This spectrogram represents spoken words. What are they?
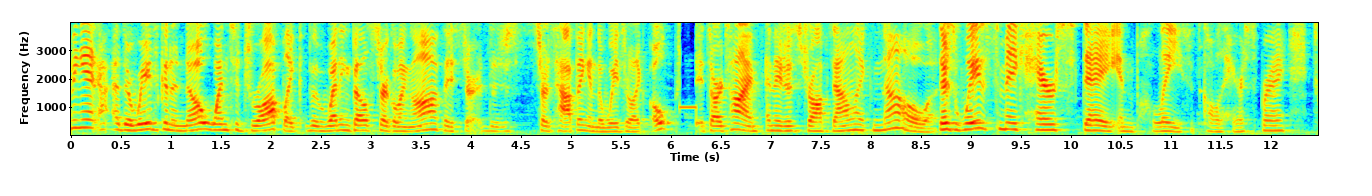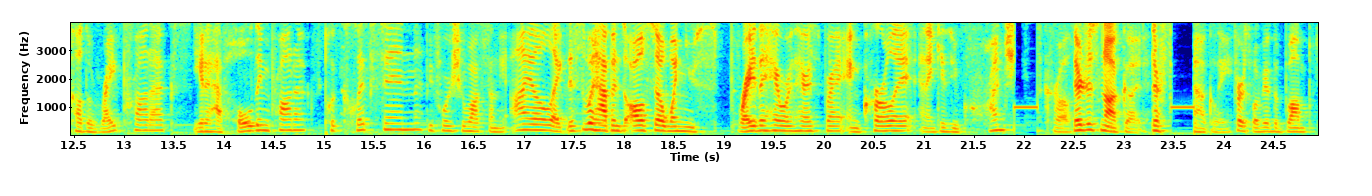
timing it? Uh, their waves gonna know when to drop? Like, the wedding bells start going off, they start, they just starts happening and the waves are like, oh, it's our time. And they just drop down like, no. There's waves to make hair stay in place. It's called hairspray. It's called the right products. You gotta have holding products. Put clips in before she walks down the aisle. Like, this is what happens also when you spray the hair with hairspray and curl it and it gives you crunchy curls. They're just not good. They're ugly. First of all, we have the bump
